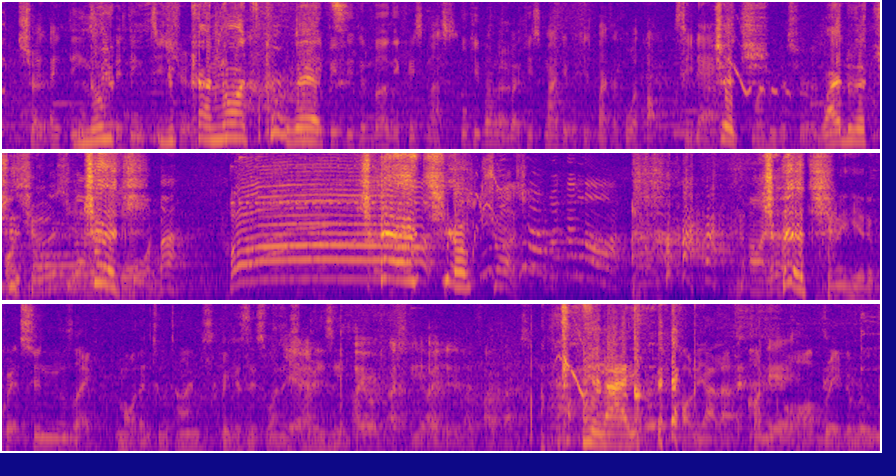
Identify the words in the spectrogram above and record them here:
I, shirt I think No, you I think you t-shirt cannot correct. 25 December นี่คริสต์มาสกูคิดว่ามันเป็นคริสต์มาสอยู่คริสต์มาสแต่กูว่าตอบสีแดง Church. Why do the shirt Why do the church? church Church. โกรธป่ะ Church. Oh, church church. Can I hear the questions like more than two times because this one is crazy I actually I did it like five times. You lie. ขออนุญาตแล้วข้อนี้ขอ break the rule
